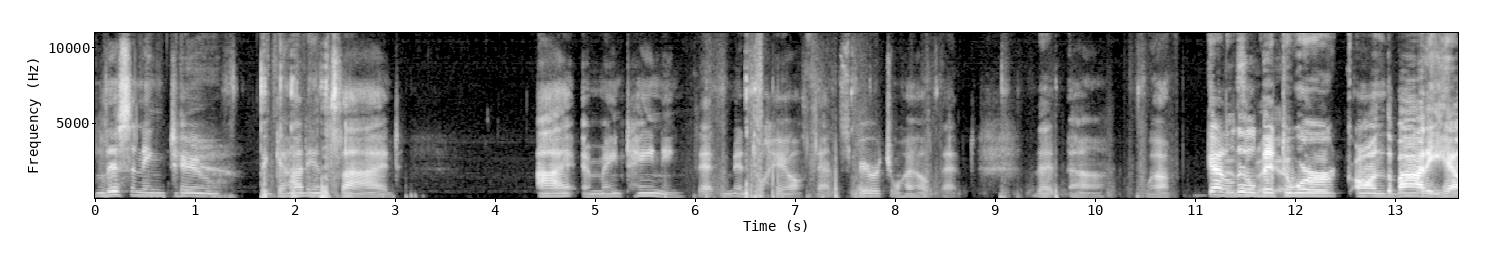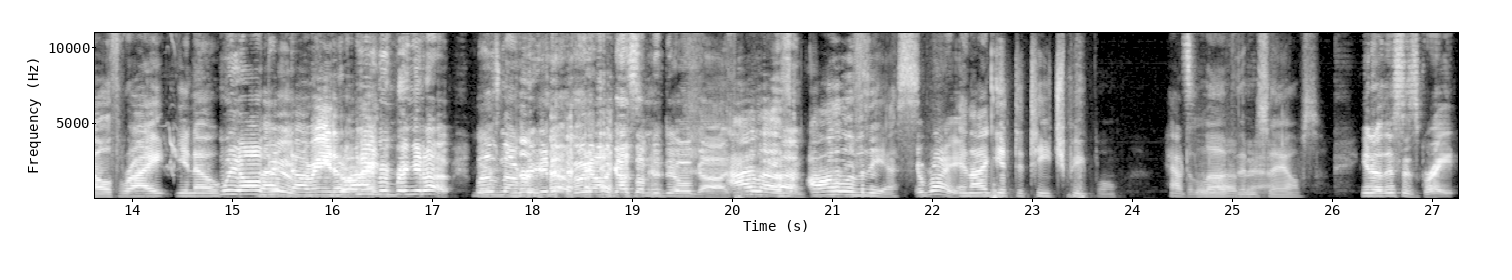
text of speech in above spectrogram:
listening to the God inside, I am maintaining that mental health, that spiritual health, that that uh, well, got a Yes, little bit to work on the body health, right? You know, We all But, do. I mean, Don't right? even bring it up. Let's Yeah. not bring it up. We all got something to do. Oh God. I love Um, all of this, right. and I get to teach people how to So love love that. themselves. You know, this is great.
